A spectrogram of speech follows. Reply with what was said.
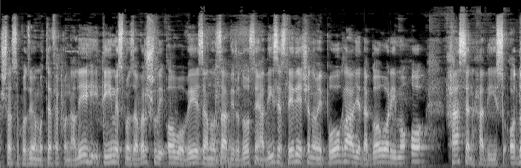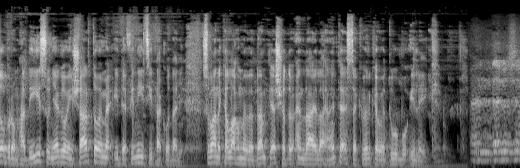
šta se pozivamo tefeku na i time smo završili ovo vezano za vjerodostojne hadise. Sljedeće nam je poglavlje da govorimo o Hasan hadisu, o dobrom hadisu, njegovim šartovima i definiciji i tako dalje. Subhanak Allahume ve bihamdike ašhadu an la ilaha illa anta astaghfiruka wa atubu ilaik. Andalusam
